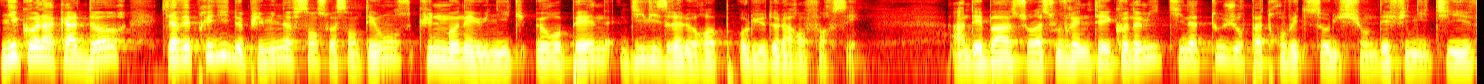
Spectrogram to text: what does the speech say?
Nicolas Caldor, qui avait prédit depuis 1971 qu'une monnaie unique européenne diviserait l'Europe au lieu de la renforcer. Un débat sur la souveraineté économique qui n'a toujours pas trouvé de solution définitive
